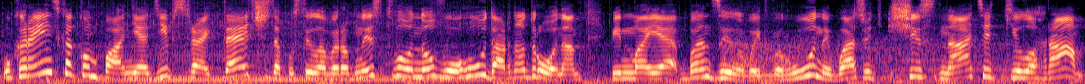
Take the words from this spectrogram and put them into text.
Українська компанія Deep Strike Tech запустила виробництво нового ударного дрона. Він має бензиновий двигун і важить 16 кілограм.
